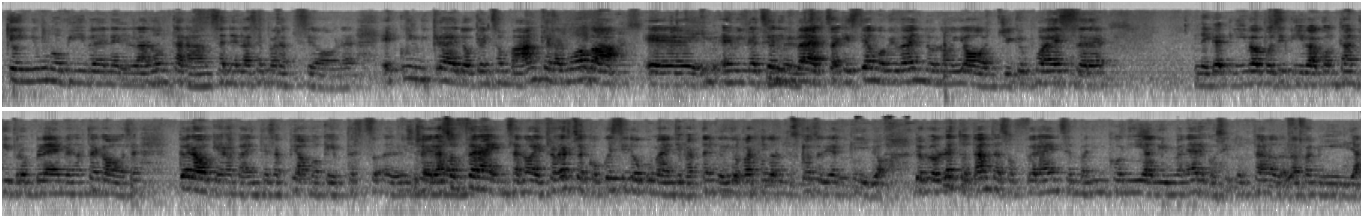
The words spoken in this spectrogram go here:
che ognuno vive nella lontananza e nella separazione. E quindi credo che insomma anche la nuova eh, emigrazione diversa che stiamo vivendo noi oggi, che può essere negativa, positiva, con tanti problemi, tante cose, però chiaramente sappiamo che eh, cioè, la sofferenza noi attraverso ecco, questi documenti, partendo io parto dal discorso di archivio, dove ho letto tanta sofferenza e malinconia di rimanere così lontano dalla famiglia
